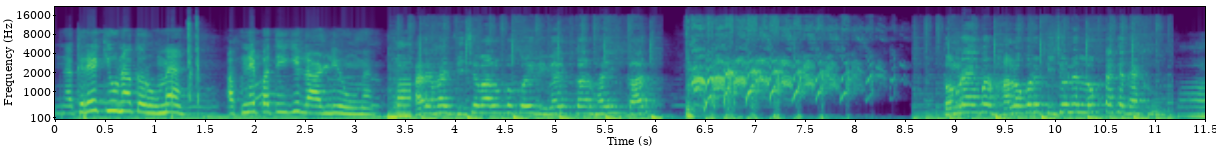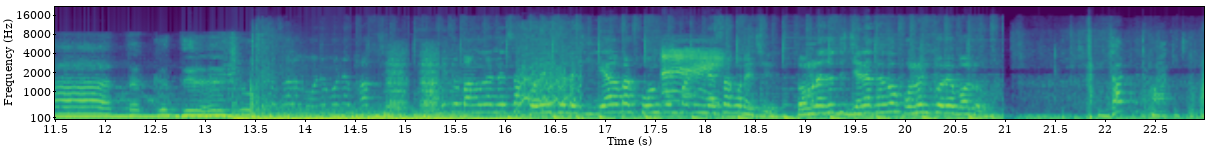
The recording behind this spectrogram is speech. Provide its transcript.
नखरे क्यों ना करूं मैं? अपने पति की लाडली हूं मैं। अरे भाई पीछे वालों को कोई रिवाइव कर ভাই কর তোমরা একবার ভালো করে পিছনের লোকটাকে দেখো মনে মনে ভাবছে আমি তো বাংলা নেশা করেই ফেলেছি এ আবার কোন কোম্পানির নেশা করেছে তোমরা যদি জেনে থাকো কমেন্ট করে বলো धट भाग की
